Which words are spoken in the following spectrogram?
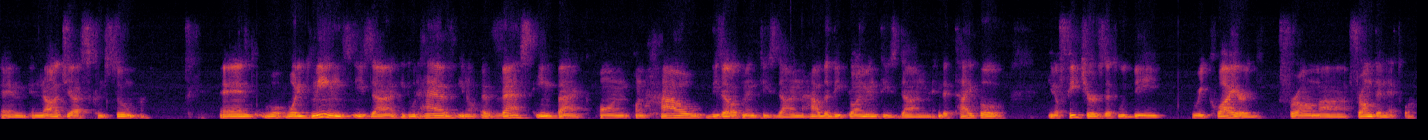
and, and, not just consumer. And what it means is that it would have you know a vast impact on on how development is done, how the deployment is done, and the type of you know features that would be required from uh, from the network.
